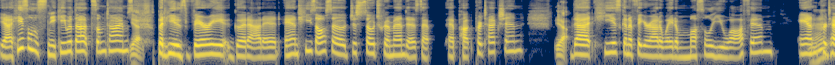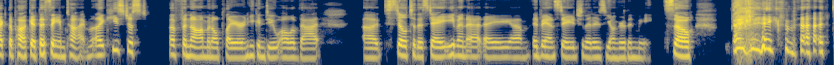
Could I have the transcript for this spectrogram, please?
Yeah, he's a little sneaky with that sometimes, Yes. but he is very good at it. And he's also just so tremendous at, at puck protection Yeah. that he is going to figure out a way to muscle you off him and Mhm. protect the puck at the same time. Like he's just a phenomenal player and he can do all of that uh, still to this day, even at a um, advanced age that is younger than me. So I think that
